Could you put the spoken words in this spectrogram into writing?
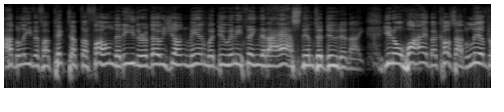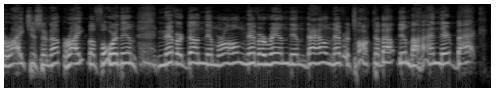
I believe if I picked up the phone that either of those young men would do anything that I asked them to do tonight. You know why? Because I've lived righteous and upright before them, never done them wrong, never ran them down, never talked about them behind their back.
